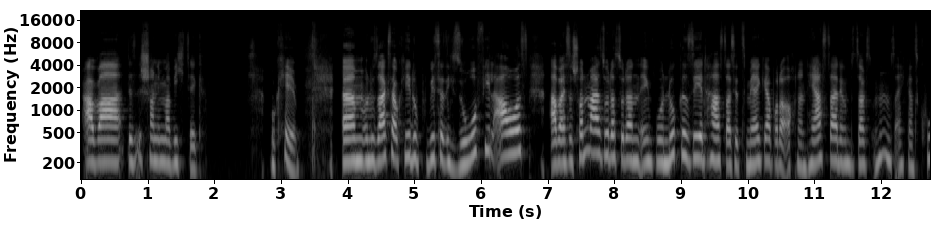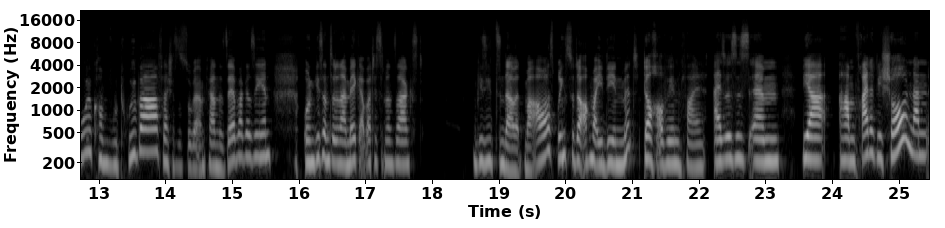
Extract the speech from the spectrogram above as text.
aber das ist schon immer wichtig. Okay. Ähm, und du sagst ja, okay, du probierst jetzt nicht so viel aus, aber es ist schon mal so, dass du dann irgendwo einen Look gesehen hast, da es jetzt Make-up oder auch einen Hairstyling und du sagst, hm, ist eigentlich ganz cool, kommt gut rüber, vielleicht hast du es sogar im Fernsehen selber gesehen und gehst dann zu deiner Make-up-Artistin und sagst, wie sieht's denn damit mal aus? Bringst du da auch mal Ideen mit? Doch, auf jeden Fall. Also es ist, ähm, wir haben Freitag die Show und dann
